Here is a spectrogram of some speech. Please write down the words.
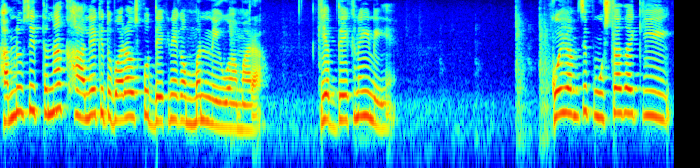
हमने उसे इतना खा लिया कि दोबारा उसको देखने का मन नहीं हुआ हमारा, कि अब देखना ही नहीं है। कोई हमसे पूछता था कि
